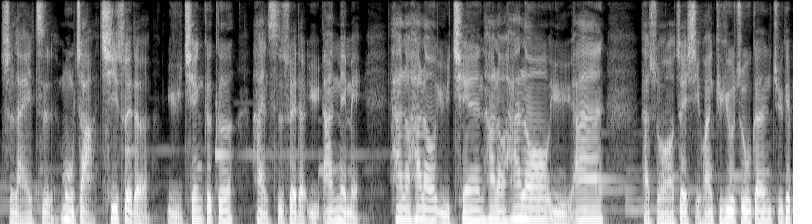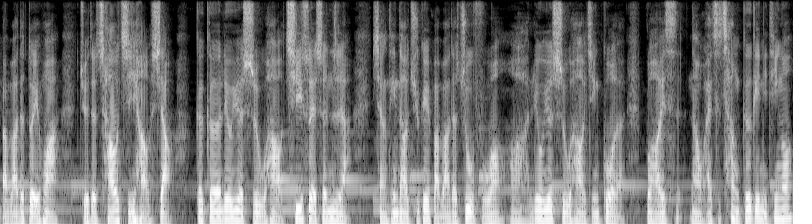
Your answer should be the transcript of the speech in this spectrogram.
是来自木栅七岁的。雨谦哥哥和四岁的雨安妹妹，Hello Hello，雨谦，Hello Hello，雨安。他说最喜欢 QQ 猪跟 GK 爸爸的对话，觉得超级好笑。哥哥六月十五号七岁生日啊，想听到 GK 爸爸的祝福哦。哇，六月十五号已经过了，不好意思，那我还是唱歌给你听哦。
